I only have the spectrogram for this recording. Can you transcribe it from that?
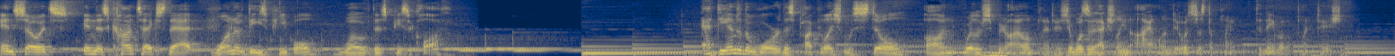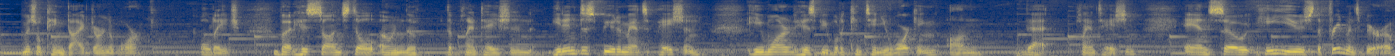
And so it's in this context that one of these people wove this piece of cloth. At the end of the war, this population was still on Witherspoon Island plantation. It wasn't actually an island, it was just plant, the name of a plantation. Mitchell King died during the war old age, but his son still owned the, the plantation. He didn't dispute emancipation. He wanted his people to continue working on that plantation. And so he used the Freedmen's Bureau,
